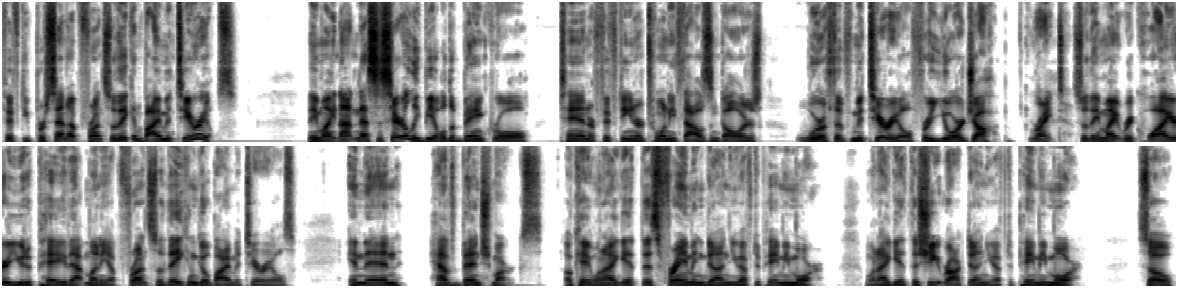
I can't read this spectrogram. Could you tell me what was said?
50% upfront so they can buy materials. They might not necessarily be able to bankroll 10 or 15 or 20,000 dollars worth of material for your job. Right. So they might require you to pay that money up front so they can go buy materials and then have benchmarks. Okay, when I get this framing done, you have to pay me more. When I get the sheetrock done, you have to pay me more. So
